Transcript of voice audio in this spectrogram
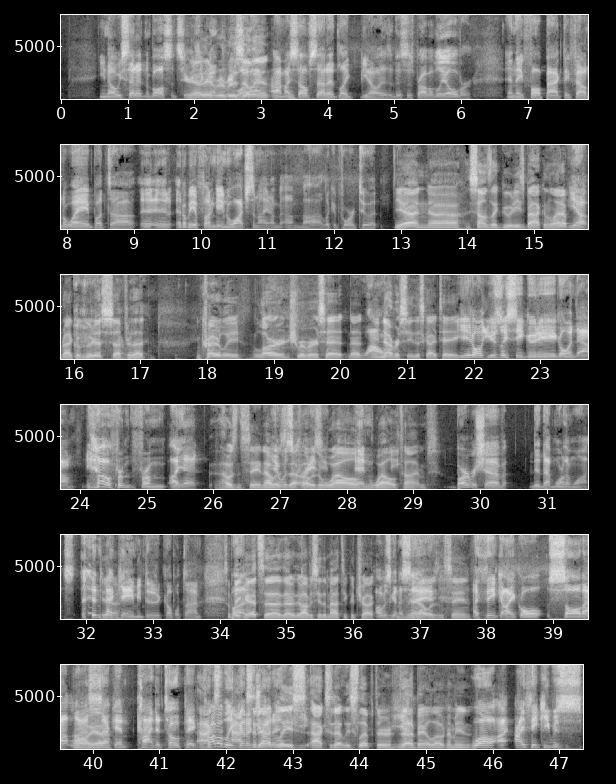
You know, we said it in the Boston series. Yeah, were they were resilient. I, I myself said it like, you know, this is probably over. And they fought back. They found a way, but uh, it, it, will be a fun game to watch tonight. I'm, I'm uh, looking forward to it. Yeah, and uh, it sounds like Goody's back in the lineup. Yep. Radko Gudas after that incredibly large reverse hit that Wow. you never see this guy take. You don't usually see Goody going down, you know, from from a hit. That was insane. That was, It was that, that was well And- well timed. Barbashev did that more than once in Yeah. that game. He did it a couple times. Some big hits. Uh, obviously the Matthew Tkachuk. I was gonna mean, say that was insane. I think Eichel saw that last Oh, yeah. second, kind of toe pick. Acc- Probably gonna try accidentally to. accidentally slipped or is Yeah. that a bailout? I mean, Well, I, I think he was.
